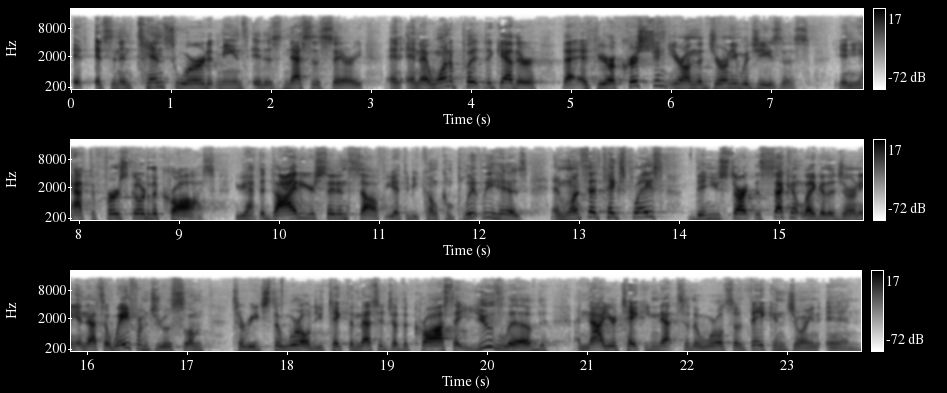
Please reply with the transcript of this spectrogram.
it, it's an intense word. It means it is necessary. And, and I want to put it together that if you're a Christian, you're on the journey with Jesus. And you have to first go to the cross. You have to die to your sin and self. You have to become completely His. And once that takes place, then you start the second leg of the journey, and that's away from Jerusalem to reach the world. You take the message of the cross that you've lived, and now you're taking that to the world so they can join in.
